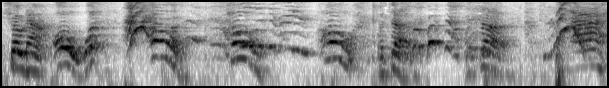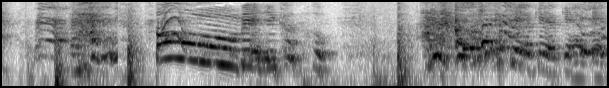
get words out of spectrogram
Showdown. Oh, what? Oh, oh, right oh. What's up? What's up? Ah. Oh, man, he cooked. Oh. Ah, okay, okay, okay, okay, okay.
